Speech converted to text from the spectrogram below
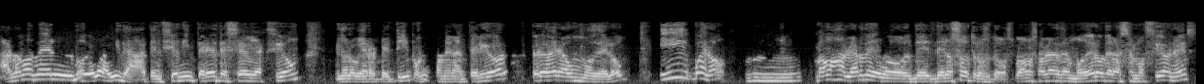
hablamos del modelo AIDA, atención, interés, deseo y acción. No lo voy a repetir porque está en el anterior, pero era un modelo. Y bueno, mm, vamos a hablar de, de- de los otros dos. Vamos a hablar del modelo de las emociones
